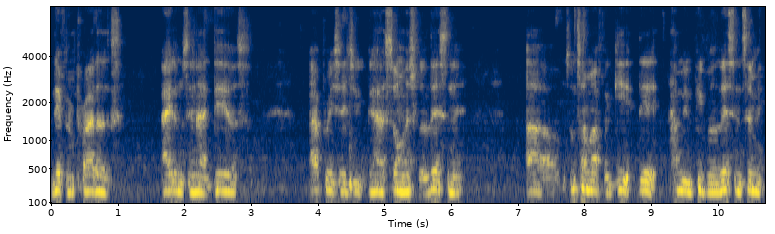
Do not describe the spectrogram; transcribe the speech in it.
different products, items, and ideas. I appreciate you guys so much for listening. Uh, sometimes I forget that how many people listen to me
